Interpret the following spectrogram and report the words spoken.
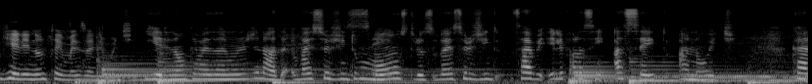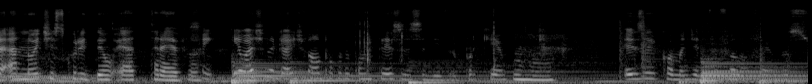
E ele não tem mais ânimo de E ele não tem mais ânimo de nada. Vai surgindo Sim. monstros, vai surgindo. Sabe? Ele fala assim: aceito a noite. Cara, a noite, a escuridão é a treva. Sim, e eu acho legal a gente falar um pouco do contexto desse livro, porque Uhum. esse, como a Jennifer falou, foi um dos,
